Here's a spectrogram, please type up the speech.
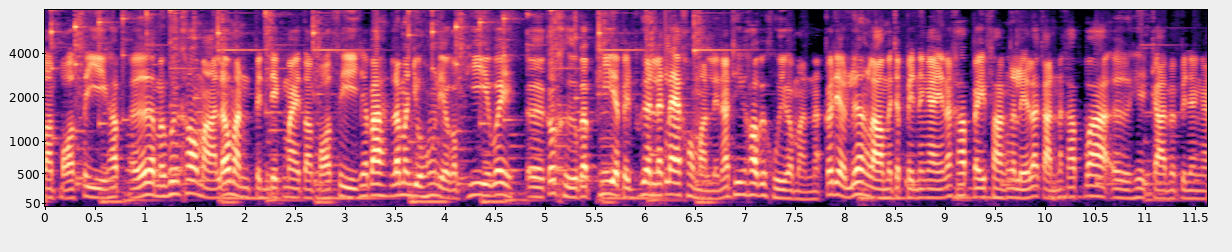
ตอนป .4 ครับเออมันเพิ่งเข้ามาแล้วมันเป็นเด็กใหม่ตอนป .4 ใช่ปะแล้วมันอยู่ห้องเดียวกับพี่เว้ยเออก็คือแบบพี่เป็นเพื่อนแรกๆของมันเลยนะที่เข้าไปคุยกับมันนะก็เดี๋ยวเรื่องราวมันจะเป็นยังไงนะครับไปฟังกันเลยแล้วกันนะครับว่าเออเหตุการณ์มันเป็นยังไง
